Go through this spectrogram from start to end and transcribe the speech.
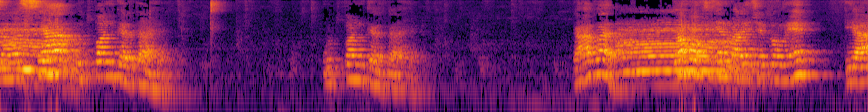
समस्या उत्पन्न करता है। उत्पन्न करता है। कहा पर? कम ऑक्सीजन वाले क्षेत्रों में या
